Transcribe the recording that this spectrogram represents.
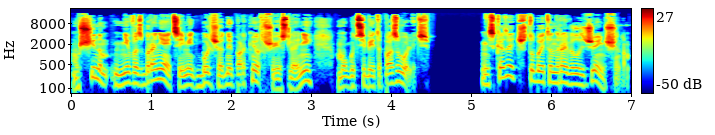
мужчинам не возбраняется иметь больше одной партнерши, если они могут себе это позволить. Не сказать, чтобы это нравилось женщинам.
